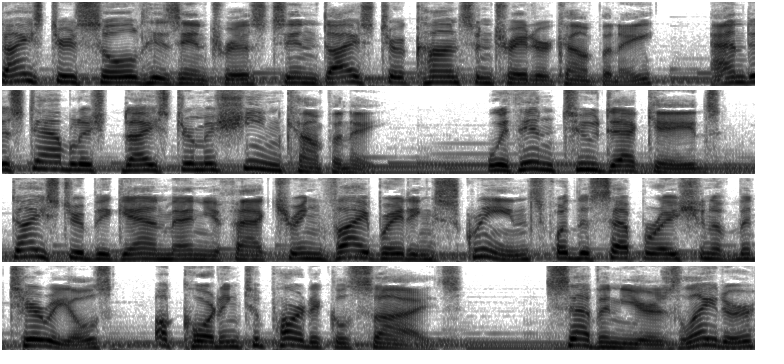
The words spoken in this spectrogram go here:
Deister sold his interests in Deister Concentrator Company and established Deister Machine Company. Within two decades, Deister began manufacturing vibrating screens for the separation of materials according to particle size. Seven years later,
